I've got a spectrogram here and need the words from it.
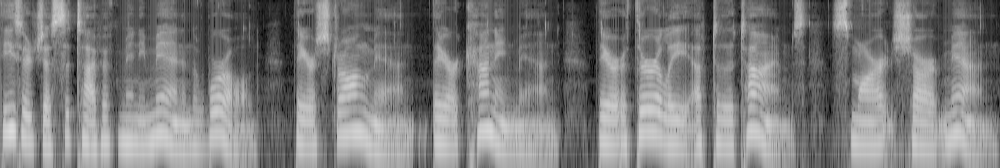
These are just the type of many men in the world. They are strong men, they are cunning men, they are thoroughly up to the times, smart, sharp men.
